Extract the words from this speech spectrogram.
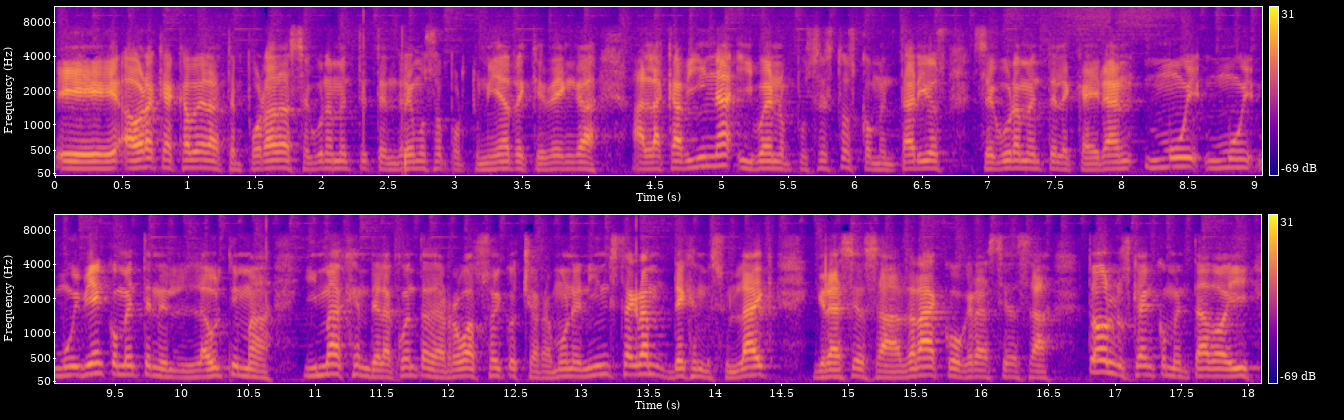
eh, ahora que acabe la temporada seguramente tendremos oportunidad de que venga a la cabina y bueno, pues estos comentarios seguramente le caerán muy, muy, muy bien. Comenten la última imagen de la cuenta de arroba soy Ramón en Instagram, déjenme su like, gracias a Draco, gracias a todos los que han comentado ahí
